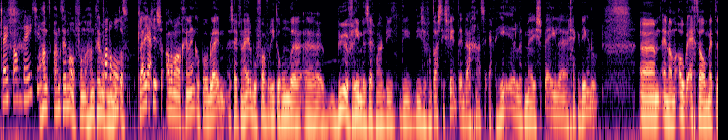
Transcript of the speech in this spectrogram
Weet wel een beetje? Hangt, hangt helemaal van, hangt helemaal Van van, de hond hond. af. Kleintjes, allemaal geen enkel probleem. Ze heeft een heleboel favoriete honden, eh, buurvrienden zeg maar, die, die, die ze fantastisch vindt. En daar gaat ze echt heerlijk mee spelen en gekke dingen doen. Ehm, en dan ook echt wel met,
